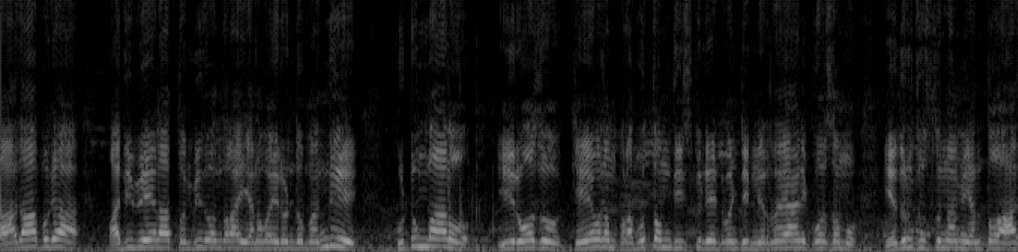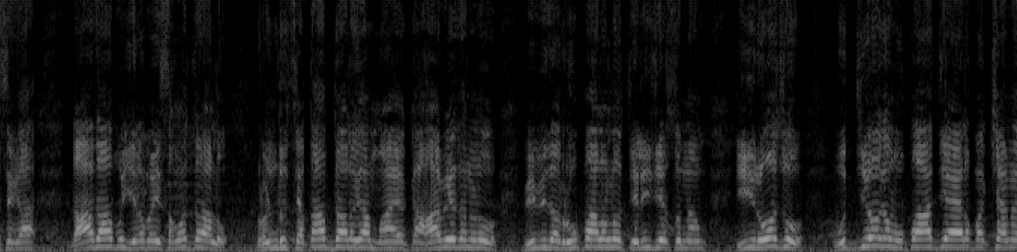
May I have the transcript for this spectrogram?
దాదాపుగా పదివేల తొమ్మిది వందల ఎనభై రెండు మంది కుటుంబాలు ఈరోజు కేవలం ప్రభుత్వం తీసుకునేటువంటి నిర్ణయాని కోసము ఎదురు చూస్తున్నాం ఎంతో ఆశగా. దాదాపు ఇరవై సంవత్సరాలు రెండు శతాబ్దాలుగా మా యొక్క ఆవేదనను వివిధ రూపాలలో తెలియజేస్తున్నాం. ఈరోజు ఉద్యోగ ఉపాధ్యాయుల పక్షాన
